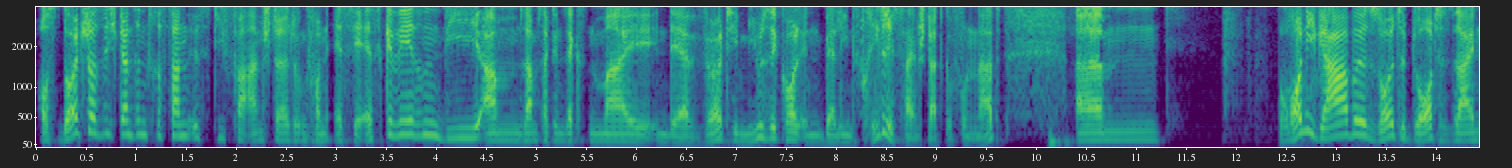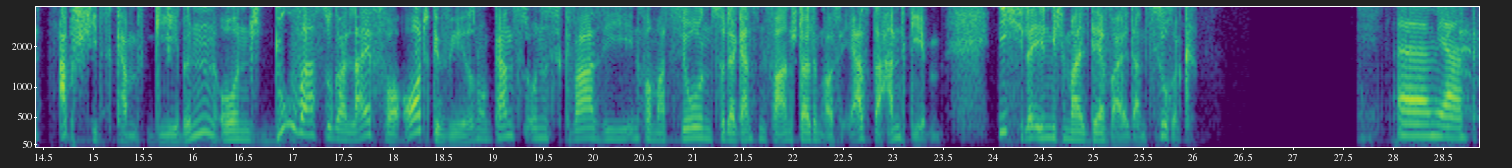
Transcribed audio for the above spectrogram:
Aus deutscher Sicht ganz interessant ist die Veranstaltung von SES e gewesen, die am Samstag, den 6. Mai in der Verti Music Hall in Berlin-Friedrichshain stattgefunden hat. Ähm, Ronny Gabel sollte dort seinen Abschiedskampf geben und du warst sogar live vor Ort gewesen und kannst uns quasi Informationen zu der ganzen Veranstaltung aus erster Hand geben. Ich lehne mich mal derweil dann zurück. Ähm, ja.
